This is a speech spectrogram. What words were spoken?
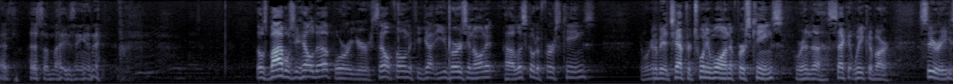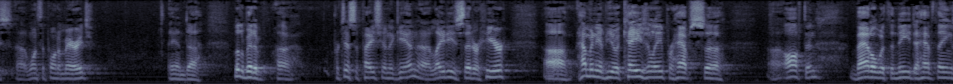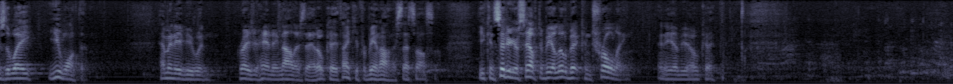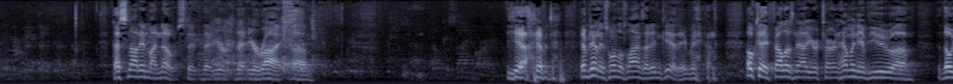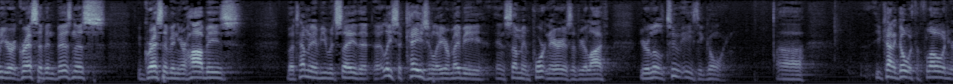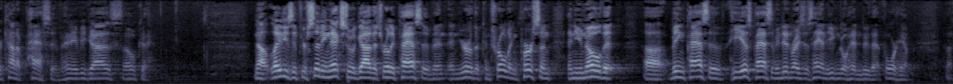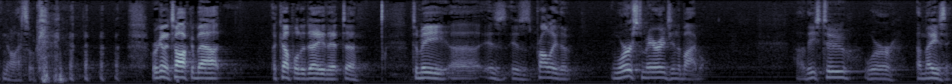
That's, that's amazing, isn't it? Those Bibles you held up or your cell phone, if you've got YouVersion on it, uh, let's go to 1 Kings. And we're going to be at chapter 21 of 1 Kings. We're in the second week of our series, uh, Once Upon a Marriage. And uh, a little bit of uh, participation again. Uh, ladies that are here, uh, how many of you occasionally, perhaps often, battle with the need to have things the way you want them? How many of you would raise your hand and acknowledge that? Okay, thank you for being honest. That's awesome. You consider yourself to be a little bit controlling. Any of you? Okay. That's not in my notes that, that you're that you're right. Um, yeah, evidently it's one of those lines I didn't get. Amen. okay, fellas, now your turn. How many of you, uh, though you're aggressive in business, aggressive in your hobbies, but how many of you would say that at least occasionally, or maybe in some important areas of your life, you're a little too easygoing? Uh, you kind of go with the flow and you're kind of passive. Any of you guys? Okay. Now, ladies, if you're sitting next to a guy that's really passive and, and you're the controlling person and you know that uh, being passive, he is passive, he didn't raise his hand, you can go ahead and do that for him. Uh, no, that's okay. We're going to talk about a couple today that uh, to me, uh, is, is probably the worst marriage in the Bible. Uh, these two were amazing.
